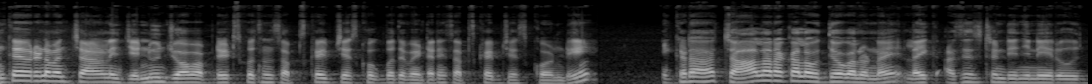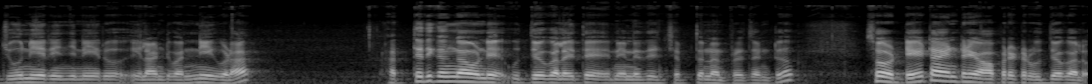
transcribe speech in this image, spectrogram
ఇంకా ఎవరైనా మన ఛానల్ని జెన్యున్ జాబ్ అప్డేట్స్ కోసం సబ్స్క్రైబ్ చేసుకోకపోతే వెంటనే సబ్స్క్రైబ్ చేసుకోండి. ఇక్కడ చాలా రకాల ఉద్యోగాలు ఉన్నాయి. Like assistant engineer junior engineer ఇలాంటివన్నీ కూడా అత్యధికంగా ఉండే ఉద్యోగాలు అయితే నేనైతే చెప్తున్నాను present so data entry operator ఉద్యోగాలు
